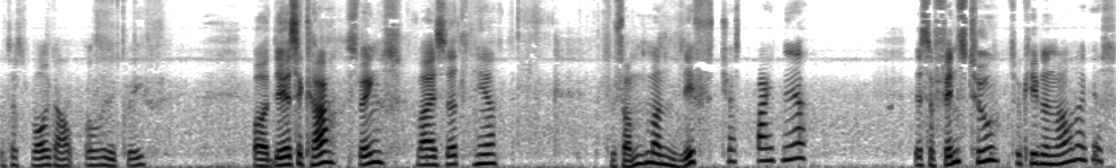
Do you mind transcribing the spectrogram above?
I just walked out over the grave. But there's a car, strange. Why is that here? Do someone live just right there? There's a fence too, to keep them out, I guess.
